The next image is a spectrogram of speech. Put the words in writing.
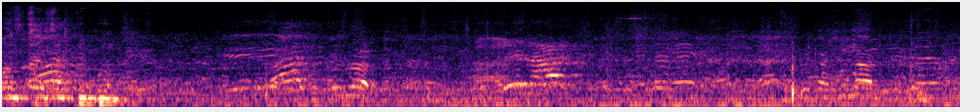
vamos está esse tempo? Vai, vai, vai. Vai, vai.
